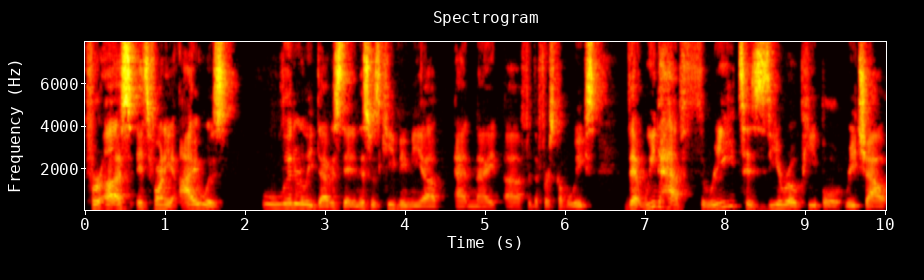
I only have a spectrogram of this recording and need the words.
for us, it's funny. I was literally devastated. And this was keeping me up at night uh, for the first couple weeks. That we'd have three to zero people reach out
